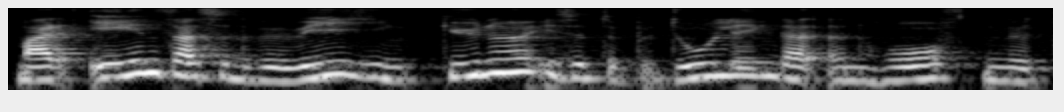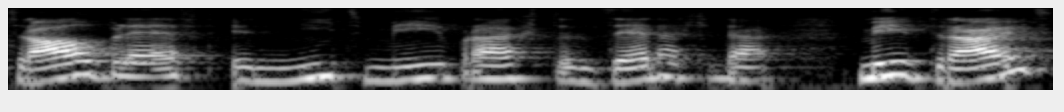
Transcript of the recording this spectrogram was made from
Maar eens dat ze de beweging kunnen, is het de bedoeling dat een hoofd neutraal blijft en niet meevraagt, tenzij dat je dat meedraait,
